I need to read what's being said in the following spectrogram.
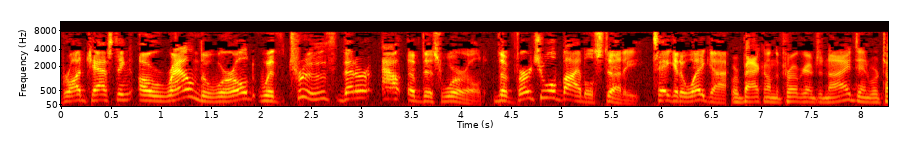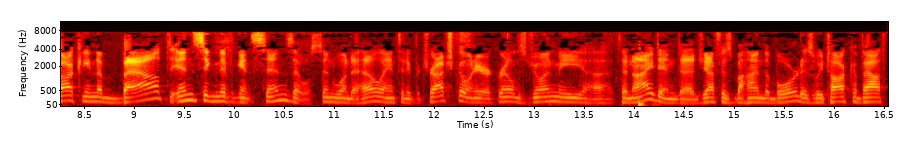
Broadcasting around the world with truths that are out of this world. The virtual Bible study. Take it away, guys. We're back on the program tonight, and we're talking about insignificant sins that will send one to hell. Anthony Petrachko and Eric Reynolds join me uh, tonight, and uh, Jeff is behind the board as we talk about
